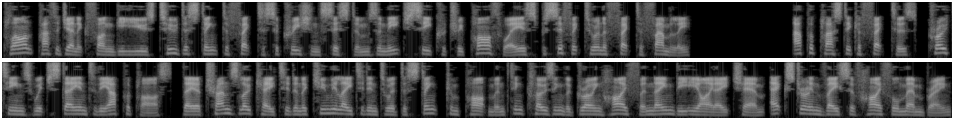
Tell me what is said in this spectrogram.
Plant pathogenic fungi use two distinct effector secretion systems and each secretory pathway is specific to an effector family. Apoplastic effectors, proteins which stay into the apoplast, they are translocated and accumulated into a distinct compartment enclosing the growing hypha named the EIHM extra-invasive hyphal membrane.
